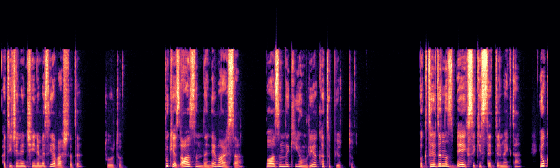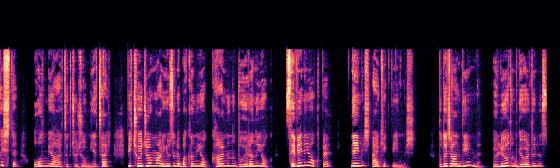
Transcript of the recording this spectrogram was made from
Hatice'nin çiğnemesi yavaşladı, durdu. Bu kez ağzında ne varsa boğazındaki yumruya katıp yuttu. Bıktırdınız be eksik hissettirmekten. Yok işte, olmuyor artık çocuğum yeter. Bir çocuğum var yüzüne bakanı yok, karnını doyuranı yok. Seveni yok be. Neymiş? Erkek değilmiş. Bu da can değil mi? Ölüyordum gördünüz.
